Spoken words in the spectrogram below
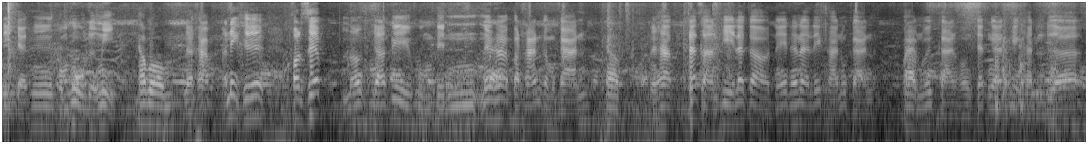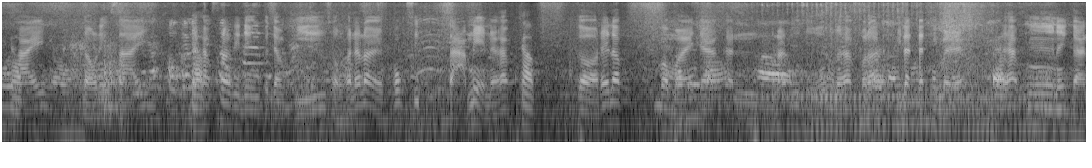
ที่จะให้ความรู้เรื่องนี้ ครับผม นะครับ อันนี้คือคอนเซปต์เนาะจากที่ผมเป็นนะครับประธานกรรมการครับ นะครับทัศนที่แล้วก็ในฐานะเลขานุการการดำเนินการของจัดงานแข่งขันเรือพายหนองเลงซ้ายนะครับครั้งที่หนึ่งประจำปี 2563 เนี่ยนะครับ ครับ ก็ได้รับมอบหมายจากท่านพระผู้สูงนะครับพระพิรัตจันทิมานะครับคือในการ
